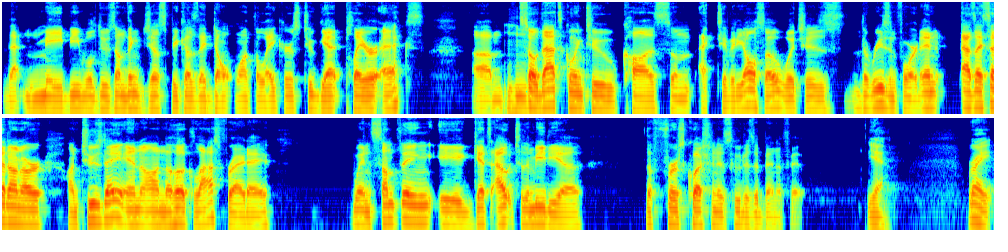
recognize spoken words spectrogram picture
that maybe will do something just because they don't want the lakers to get player x um, Mhm. So that's going to cause some activity also, which is the reason for it. And as I said on our on Tuesday and on the hook last Friday, when something eh, gets out to the media, the first question is who does it benefit? Yeah. Right.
